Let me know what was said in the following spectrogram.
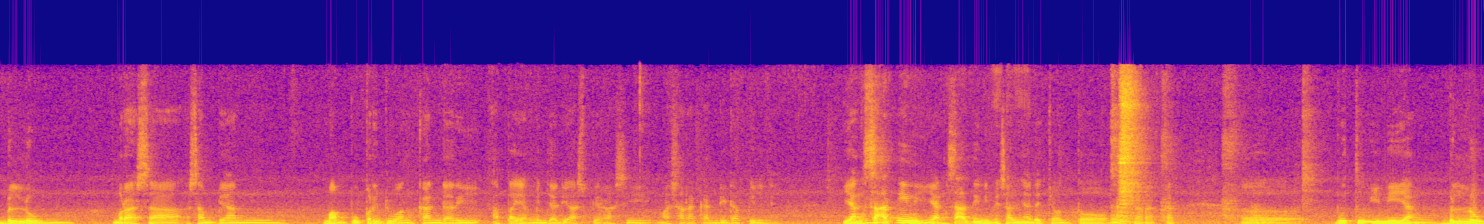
belum merasa sampean mampu perjuangkan dari apa yang menjadi aspirasi masyarakat di dapilnya yang saat ini yang saat ini misalnya ada contoh masyarakat eh, butuh ini yang belum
